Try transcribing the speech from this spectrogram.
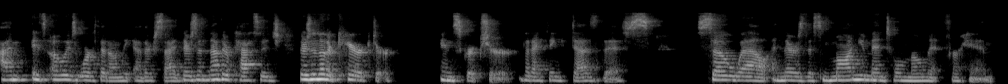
i'm it's always worth it on the other side. There's another passage there's another character in scripture that i think does this so well. And there's this monumental moment for him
